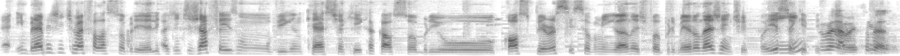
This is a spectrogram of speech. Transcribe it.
É, em breve a gente vai falar sobre ele. A gente já fez um vegan cast aqui, Cacau, sobre o Conspiracy, se eu não me engano, esse foi o primeiro, né, gente? Foi isso, Sim. equipe? Isso mesmo, isso mesmo.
